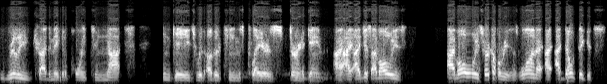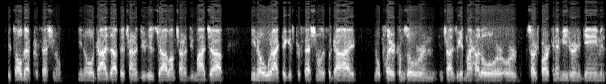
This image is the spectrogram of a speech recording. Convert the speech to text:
really tried to make it a point to not engage with other teams' players during a game. I, I, I just, I've always – I've always, for a couple reasons. One, I, I don't think it's it's all that professional. You know, a guy's out there trying to do his job. I'm trying to do my job. You know, what I think is professional. If a guy, you know, player comes over and, and tries to get in my huddle or, or starts barking at me during a game, and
